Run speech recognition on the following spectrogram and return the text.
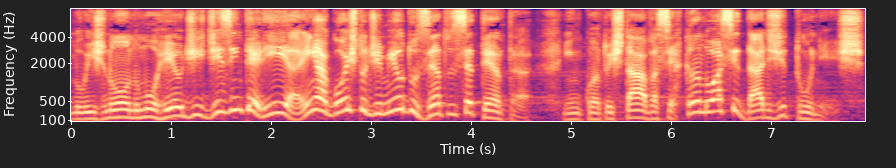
Luís IX morreu de disenteria em agosto de 1270, enquanto estava cercando a cidade de Tunis.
